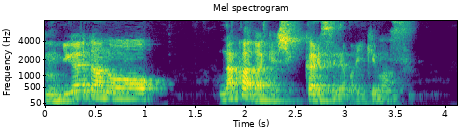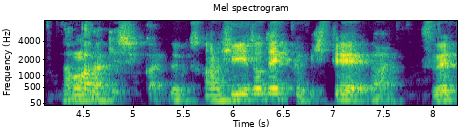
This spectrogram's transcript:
うん。うん意外とあの、中だけしっかりすればいけます。中だけしっかり？どういうことですか？あのヒートテック着て、はい。スウェッ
